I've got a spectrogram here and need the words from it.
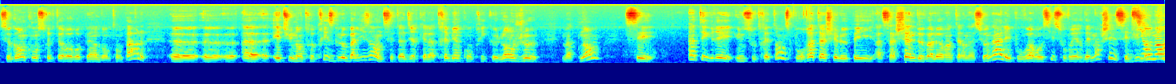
Ce grand constructeur européen dont on parle euh, euh, est une entreprise globalisante, c'est-à-dire qu'elle a très bien compris que l'enjeu maintenant, c'est intégrer une sous-traitance pour rattacher le pays à sa chaîne de valeur internationale et pouvoir aussi s'ouvrir des marchés. C'est du Si on donnant-donnant.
